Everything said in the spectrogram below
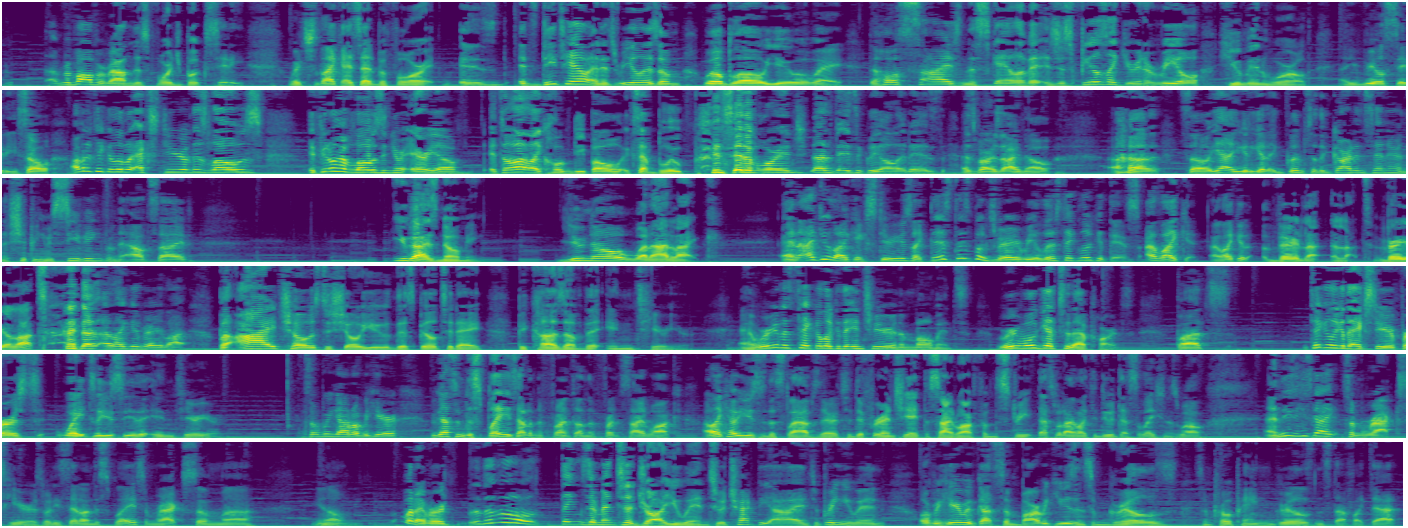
revolve around this Forgebook City which, like I said before, is its detail and its realism will blow you away. The whole size and the scale of it, it just feels like you're in a real human world, a real city. So I'm gonna take a little exterior of this Lowe's. If you don't have Lowe's in your area, it's a lot like Home Depot, except blue instead of orange. That's basically all it is, as far as I know. Uh, so yeah, you're gonna get a glimpse of the garden center and the shipping receiving from the outside you guys know me. You know what I like. And I do like exteriors like this. This looks very realistic. Look at this. I like it. I like it very a lot. Very a lot. I like it very a lot. But I chose to show you this build today because of the interior. And we're going to take a look at the interior in a moment. we will get to that part. But take a look at the exterior first. Wait till you see the interior. So we got over here, we got some displays out in the front on the front sidewalk. I like how he uses the slabs there to differentiate the sidewalk from the street. That's what I like to do at Desolation as well. And he's, he's got some racks here, is what he said on display. Some racks, some, uh, you know, whatever. The little things are meant to draw you in, to attract the eye, and to bring you in. Over here, we've got some barbecues and some grills, some propane grills and stuff like that.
